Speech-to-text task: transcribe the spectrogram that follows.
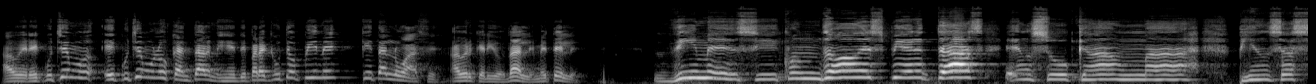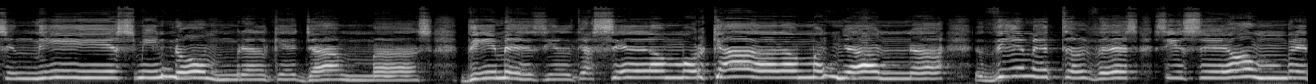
A ver, escuchemos, escuchémoslos cantar, mi gente, para que usted opine qué tal lo hace. A ver, querido, dale, metele. Dime si cuando despiertas en su cama piensas en mí, es mi nombre al que llamas. Dime si él te hace el amor cada mañana. Dime tal vez si ese hombre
